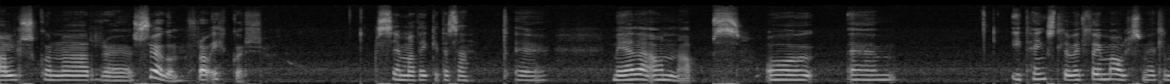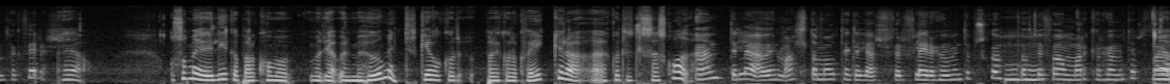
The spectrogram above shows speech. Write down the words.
alls konar uh, sögum frá ykkur sem að þeir geta sendt uh, með á naps og um, í tengslu við þau mál sem við ætlum að taka fyrir. Já. Og svo með ég líka bara koma já, með hugmyndir, gefa okkur bara einhverja kveikjur að eitthvað til þess að skoða. Endilega, við erum alltaf móttækilegar fyrir fleiri hugmyndum sko, Mhm. þótt við fáum margar hugmyndir, þá Já.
